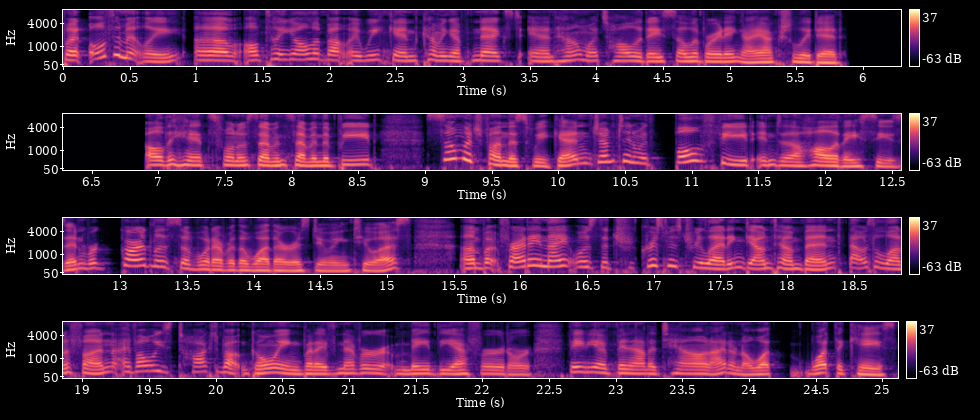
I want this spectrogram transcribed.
But ultimately, um, I'll tell you all about my weekend coming up next and how much holiday celebrating I actually did all the hits 1077 the beat. So much fun this weekend. Jumped in with both feet into the holiday season regardless of whatever the weather is doing to us. Um, but friday night was the tr- christmas tree lighting downtown bend. That was a lot of fun. I've always talked about going but i've never made the effort or maybe i've been out of town. I don't know what what the case.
